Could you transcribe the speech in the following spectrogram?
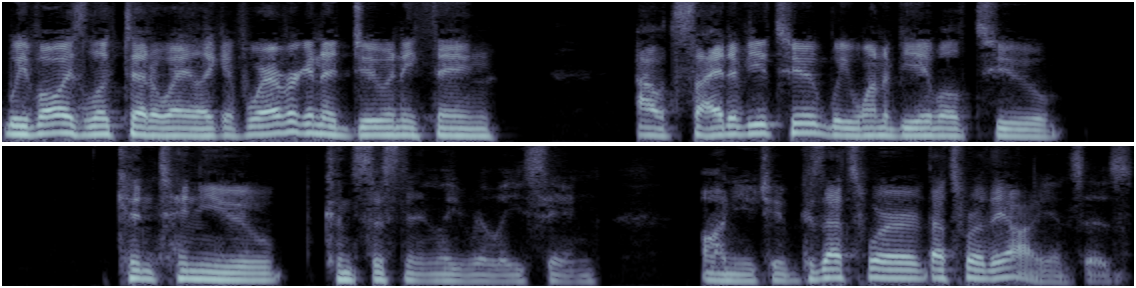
we've always looked at a way like if we're ever going to do anything outside of YouTube, we want to be able to continue consistently releasing on YouTube because that's where that's where the audience is.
